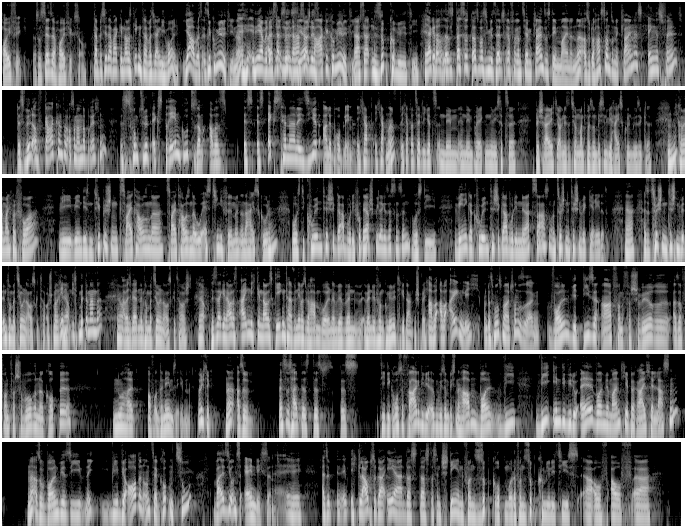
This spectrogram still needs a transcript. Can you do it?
Häufig. Das ist sehr, sehr häufig so. Da passiert aber genau das Gegenteil, was wir eigentlich wollen. Ja, aber es ist eine Community, ne? nee, aber das Also ist halt ist da eine du sehr halt eine, starke Community. da hast du halt eine Sub-Community. Ja, genau. Und Das, ist, das ist das, was ich mit selbstreferenziellem Kleinsystem meine. Ne? Also du hast dann so ein kleines, enges Feld, das will auf gar keinen Fall auseinanderbrechen. Das funktioniert extrem gut zusammen, aber es es, es externalisiert alle Probleme. Ich habe ich hab, Ne? ich hab tatsächlich jetzt in dem, in dem Projekt, in dem ich sitze, beschreibe ich die Organisation manchmal so ein bisschen wie High School Musical. Mhm. Ich komme mir manchmal vor, wie, wie in diesen typischen 2000er, 2000er US-Teenie-Filmen in der High School, Mhm. wo es die coolen Tische gab, wo die Footballspieler gesessen sind, wo es die weniger coolen Tische gab, wo die Nerds saßen und zwischen den Tischen wird geredet. Ja? Also zwischen den Tischen wird Informationen ausgetauscht. Man redet Ja. nicht miteinander, Ja. aber es werden Informationen ausgetauscht. Ja. Das ist ja genau das, eigentlich genau das Gegenteil von dem, was wir haben wollen, wenn wir, wenn, wenn wir von Community-Gedanken sprechen. Aber, aber eigentlich, und das muss man halt schon so sagen, wollen wir diese Art von Verschwöre, also von verschworener Gruppe nur halt auf Unternehmensebene. Richtig. Ne? Also das ist halt das, das, das, die, die große Frage, die wir irgendwie so ein bisschen haben wollen, wie, wie individuell wollen wir manche Bereiche lassen? Ne? Also wollen wir sie, ne? wir, wir ordnen uns ja Gruppen zu, weil sie uns ähnlich sind. Äh, also ich glaube sogar eher, dass, dass das Entstehen von Subgruppen oder von Subcommunities äh, auf, auf, äh,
